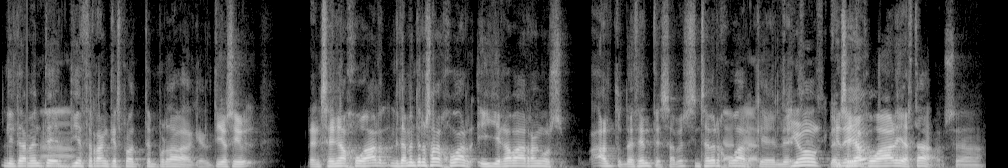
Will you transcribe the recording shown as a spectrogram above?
literalmente Ah. 10 rankings por temporada. Que el tío, si le enseño a jugar, literalmente no sabe jugar y llegaba a rangos altos, decentes, ¿sabes? Sin saber Claro, jugar. claro. Que le, Yo le enseña a jugar y ya está. O sea,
